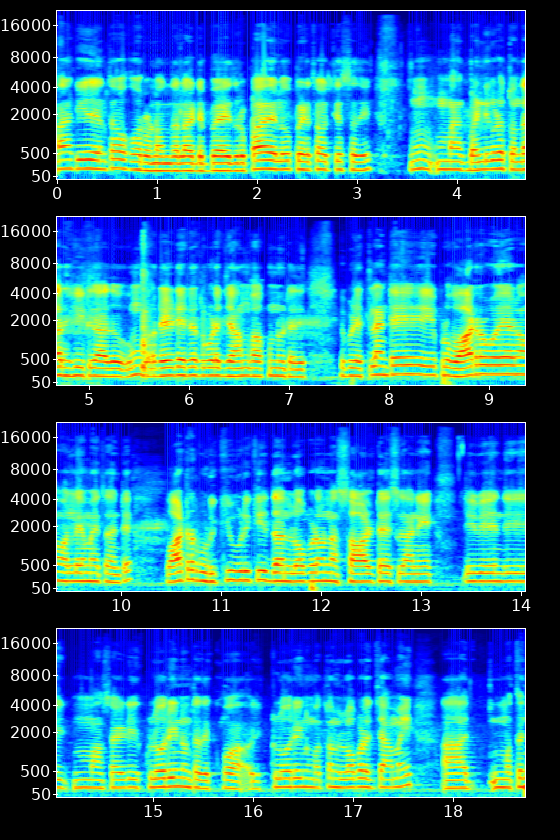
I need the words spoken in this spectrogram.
మనకి ఎంత? ఒక రెండు వందల డెబ్బై ఐదు రూపాయలు పెడితే వచ్చేస్తుంది. మనకు బండి కూడా తొందరగా హీట్ కాదు. రేడియేటర్ కూడా జామ్ కాకుండా ఉంటుంది. ఇప్పుడు ఎట్లా అంటే ఇప్పుడు వాటర్ పోయడం వల్ల ఏమవుతుందంటే వాటర్ ఉడికి ఉడికి దాని లోపల ఉన్న సాల్టేస్ కానీ ఇవేంది మా సైడ్ క్లోరిన్ ఉంటుంది ఎక్కువ. క్లోరిన్ మొత్తం లోపల జామ్ అయ్యి మొత్తం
